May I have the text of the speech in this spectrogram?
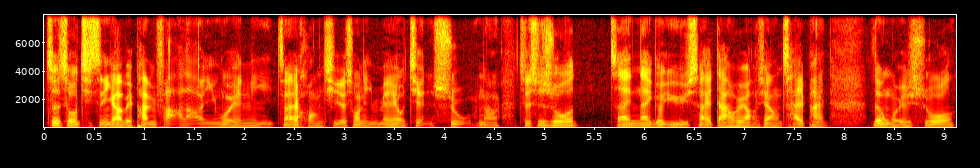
这时候其实应该要被判罚啦，因为你在黄旗的时候你没有减速，那只是说在那个预赛大会好像裁判认为说，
